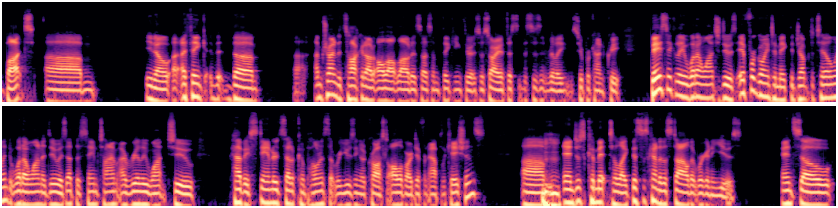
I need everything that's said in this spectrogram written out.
but um, you know, I think the, the uh, I'm trying to talk it out all out loud as I'm thinking through it. So sorry if this this isn't really super concrete. Basically, what I want to do is if we're going to make the jump to Tailwind, what I want to do is at the same time, I really want to have a standard set of components that we're using across all of our different applications, um, mm-hmm. and just commit to like this is kind of the style that we're going to use. And so,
